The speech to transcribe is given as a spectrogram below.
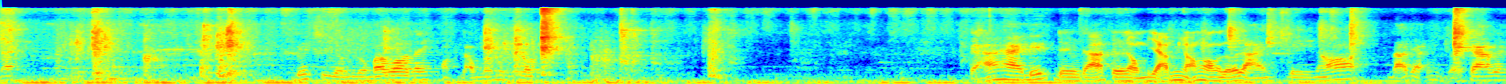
Đây. Sử dụng nguồn 3V đây, hoạt động vẫn bình thường cả hai bếp đều đã tự động giảm nhỏ ngọn lửa lại vì nó đã đạt nhiệt độ cao đây.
